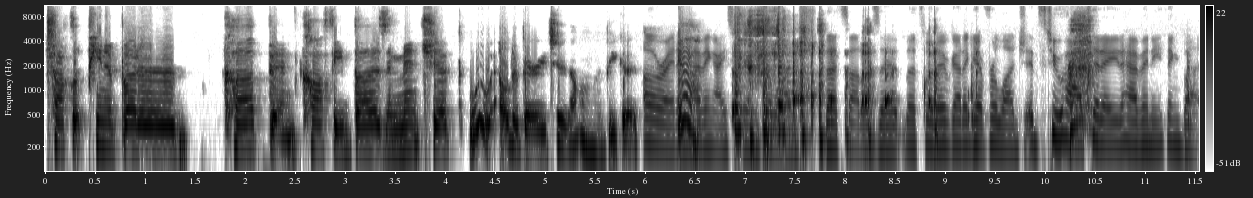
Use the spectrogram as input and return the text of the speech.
chocolate peanut butter cup and coffee buzz and mint chip. Ooh, elderberry too. That one would be good. All right, I'm having ice cream for lunch. that settles it. That's what I've got to get for lunch. It's too hot today to have anything but.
